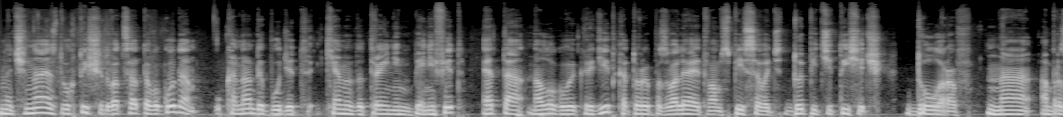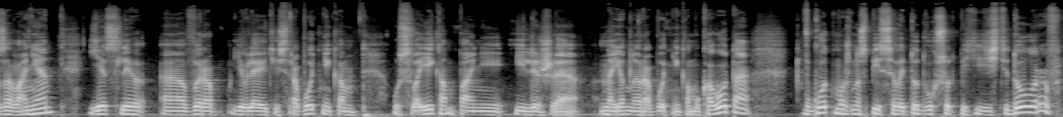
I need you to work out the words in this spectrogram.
Начиная с 2020 года у Канады будет Canada Training Benefit. Это налоговый кредит, который позволяет вам списывать до 5000 долларов на образование, если э, вы являетесь работником у своей компании или же наемным работником у кого-то. В год можно списывать до 250 долларов,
